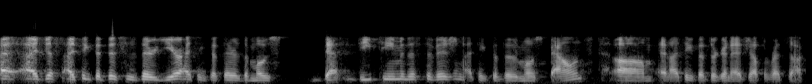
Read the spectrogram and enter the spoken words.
I, I just I think that this is their year. I think that they're the most depth, deep team in this division. I think that they're the most balanced, um, and I think that they're going to edge out the Red Sox.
